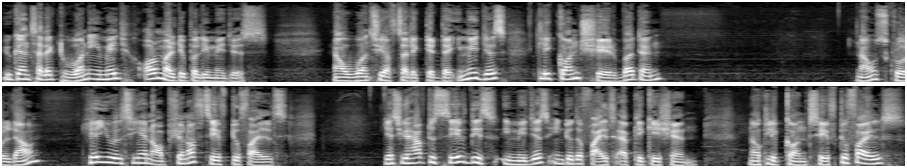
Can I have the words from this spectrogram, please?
You can select one image or multiple images. Now once you have selected the images, click on share button. Now scroll down. Here you will see an option of save to files. Yes, you have to save these images into the files application. Now click on save to files.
